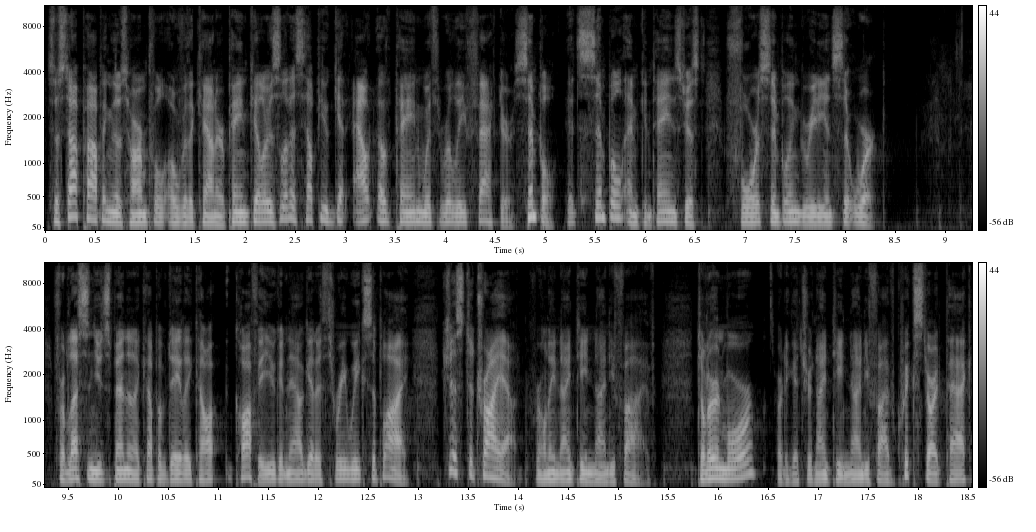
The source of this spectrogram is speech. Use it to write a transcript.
So stop popping those harmful over the counter painkillers. Let us help you get out of pain with Relief Factor. Simple. It's simple and contains just four simple ingredients that work. For less than you'd spend on a cup of daily co- coffee, you can now get a three week supply just to try out for only $19.95. To learn more or to get your $19.95 quick start pack,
